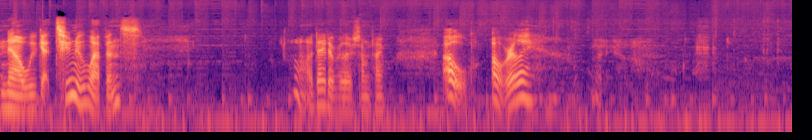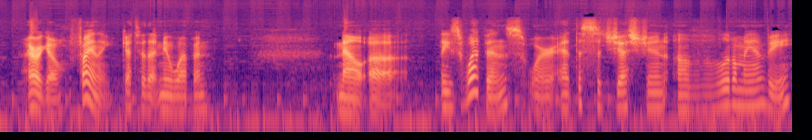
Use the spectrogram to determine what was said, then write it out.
now we've got two new weapons. Oh, I date over there sometime. Oh, oh, really? There we go. Finally, get to that new weapon. Now, uh, these weapons were at the suggestion of Little Man V.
